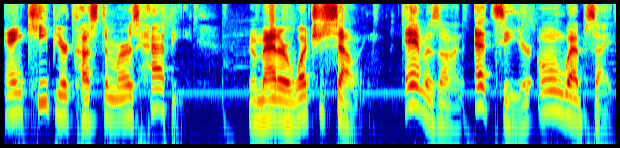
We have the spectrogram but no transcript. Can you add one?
and keep your customers happy. No matter what you're selling Amazon, Etsy, your own website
